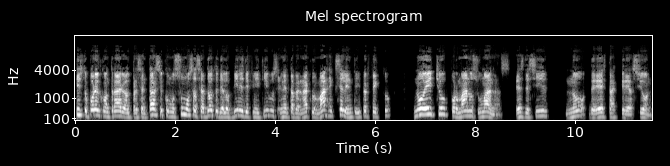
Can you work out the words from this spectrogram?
Cristo por el contrario, al presentarse como sumo sacerdote de los bienes definitivos en el tabernáculo más excelente y perfecto, no hecho por manos humanas, es decir, no de esta creación.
